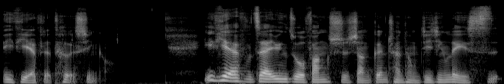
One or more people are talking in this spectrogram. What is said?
ETF 的特性哦。ETF 在运作方式上跟传统基金类似。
